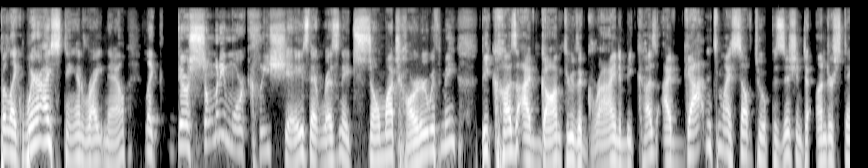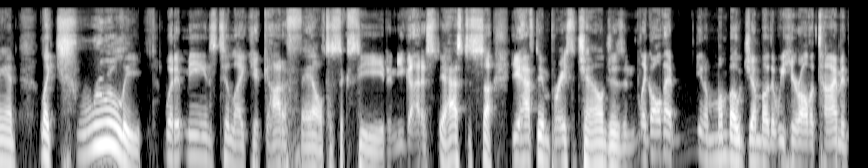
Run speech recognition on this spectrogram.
But like where I stand right now, like there are so many more cliches that resonate so much harder with me because I've gone through the grind and because I've gotten to myself to a position to understand like truly what it means to like you gotta fail to succeed and you gotta it has to suck you have to embrace the challenges and like all that you know mumbo jumbo that we hear all the time and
